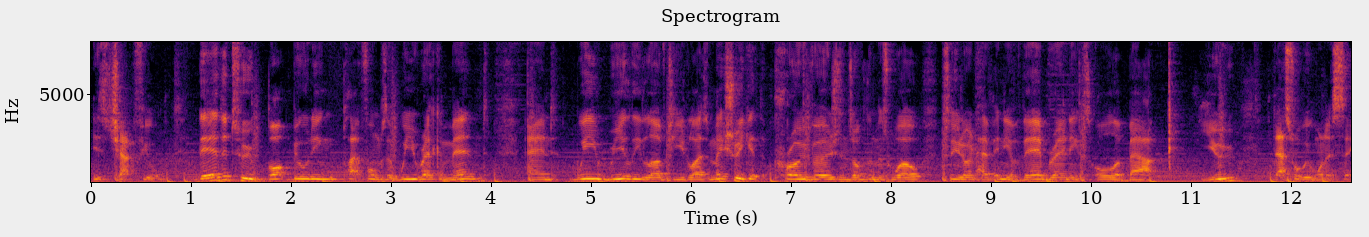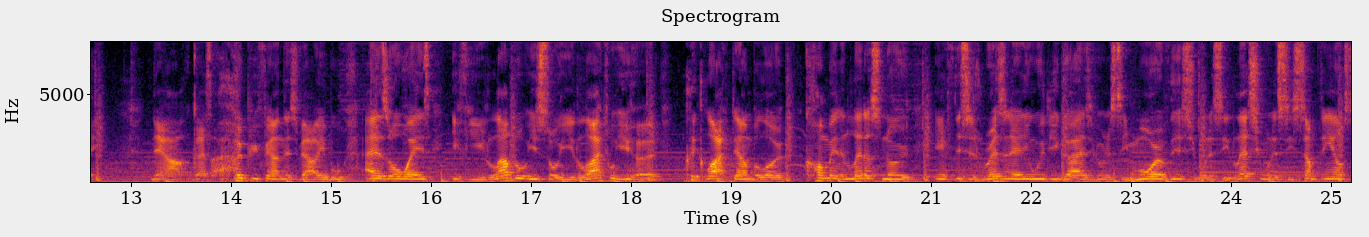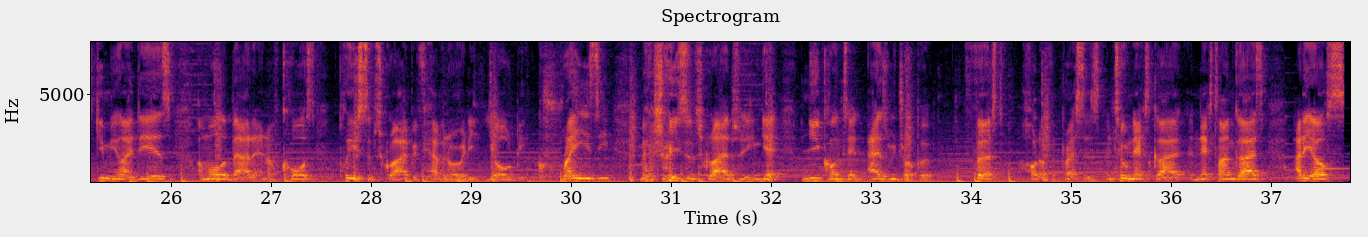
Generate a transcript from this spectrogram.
is Chatfuel. They're the two bot building platforms that we recommend and we really love to utilize. Make sure you get the pro versions of them as well so you don't have any of their branding. It's all about you. That's what we want to see. Now, guys, I hope you found this valuable. As always, if you loved what you saw, you liked what you heard, click like down below, comment and let us know if this is resonating with you guys. If you want to see more of this, you want to see less, you want to see something else, give me ideas. I'm all about it. And of course, please subscribe if you haven't already. Yo, it'd be crazy. Make sure you subscribe so you can get new content as we drop it first hot off the presses. Until next guy, next time guys, adios.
